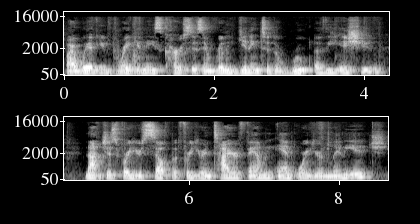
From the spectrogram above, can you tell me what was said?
by way of you breaking these curses and really getting to the root of the issue, not just for yourself, but for your entire family and or your lineage,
